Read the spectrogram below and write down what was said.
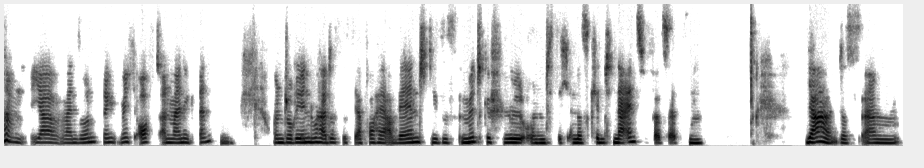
ähm, ja, mein Sohn bringt mich oft an meine Grenzen. Und Doreen, du hattest es ja vorher erwähnt, dieses Mitgefühl und sich in das Kind hineinzuversetzen. Ja, das, ähm,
